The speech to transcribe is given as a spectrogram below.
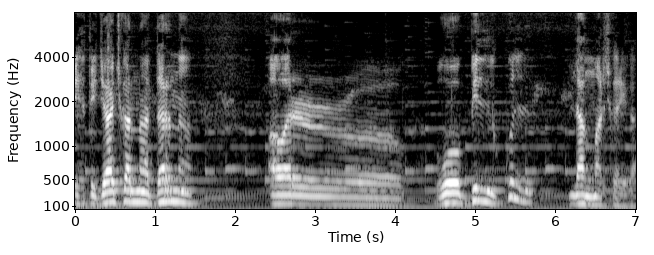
احتجاج کرنا دھرنا اور وہ بالکل لانگ مارچ کرے گا۔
